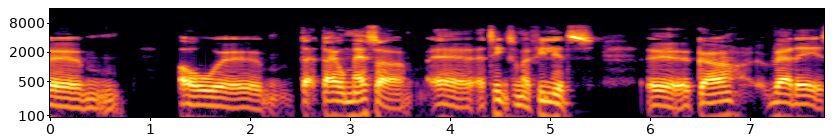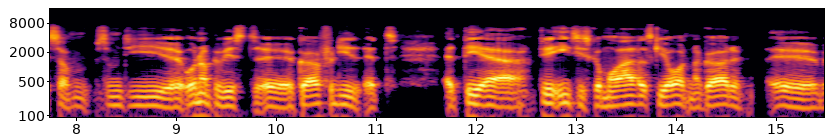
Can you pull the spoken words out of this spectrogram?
Øhm, og øh, der, der er jo masser af, af ting, som affiliates øh, gør hver dag, som, som de øh, underbevidst øh, gør, fordi at, at det, er, det er etisk og moralsk i orden at gøre det. Øh,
